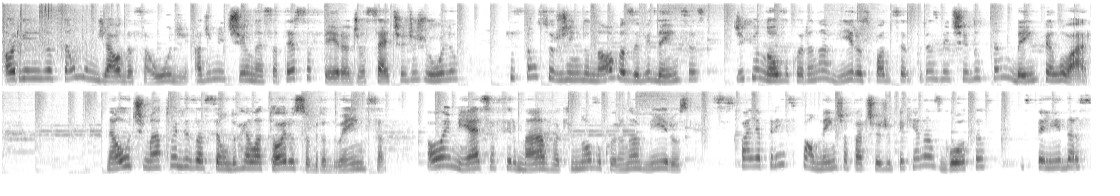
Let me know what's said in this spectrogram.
A Organização Mundial da Saúde admitiu nesta terça-feira, dia 7 de julho, que estão surgindo novas evidências de que o novo coronavírus pode ser transmitido também pelo ar. Na última atualização do relatório sobre a doença, a OMS afirmava que o novo coronavírus se espalha principalmente a partir de pequenas gotas expelidas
